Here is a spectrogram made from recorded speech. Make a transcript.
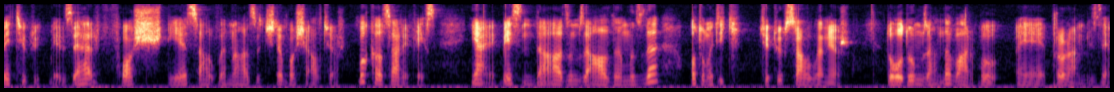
ve tükrük bezler foş diye salgılarını ağız içine boşaltıyor. Bu kalıtsal refleks. Yani besini de ağzımıza aldığımızda otomatik tükrük salgılanıyor. Doğduğumuz anda var bu e, program bizde.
